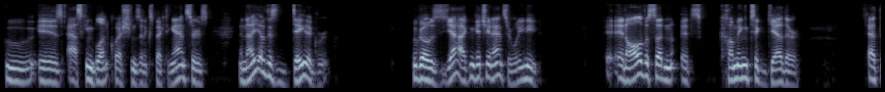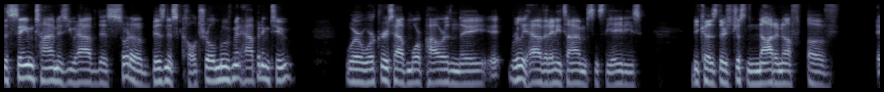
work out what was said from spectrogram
who is asking blunt questions and expecting answers. And now you have this data group who goes yeah i can get you an answer. What do you need and all of a sudden it's coming together at the same time as you have this sort of business cultural movement happening too where workers have more power than they eh, really have at any time since the 80s because there's just not enough of eh,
